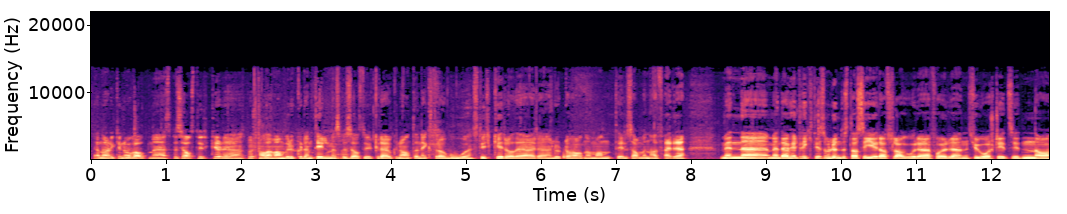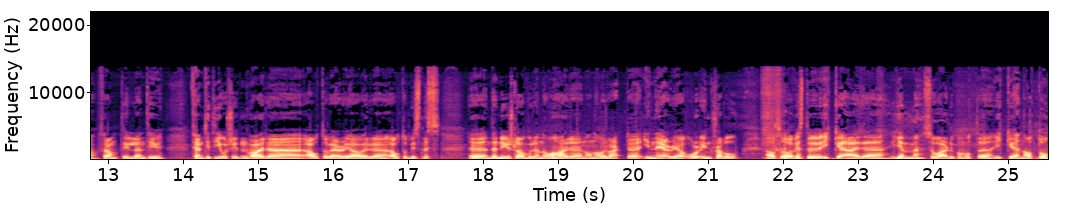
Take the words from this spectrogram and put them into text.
Ja, nå er det ikke noe galt med spesialstyrker. Det Spørsmålet er hva man bruker dem til. Men spesialstyrker er jo ikke noe annet enn ekstra gode styrker, og det er eh, lurt å ha når man til sammen har færre. Men, eh, men, det er jo helt riktig som Lundestad sier, at slagordet for en 20 års tid siden og fram til 5-10 år siden var eh, out of area or eh, out of business. Det nye slagordet nå har noen år vært in area or in trouble. Altså hvis du ikke er hjemme, så er du på en måte ikke Nato.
